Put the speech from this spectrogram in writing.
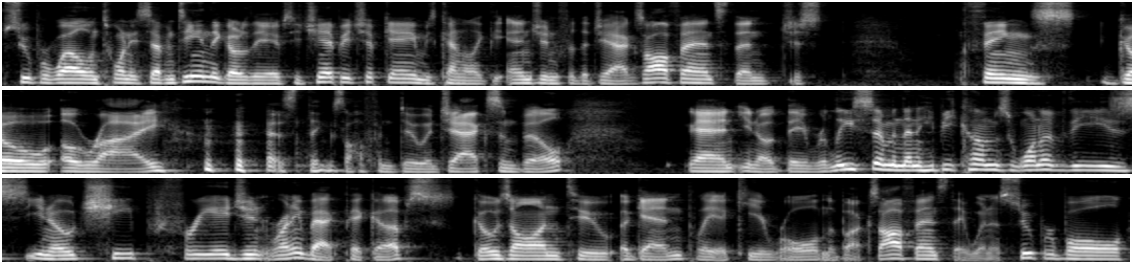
super well in 2017. They go to the AFC Championship game. He's kind of like the engine for the Jags offense. Then just things go awry, as things often do in Jacksonville. And, you know, they release him, and then he becomes one of these, you know, cheap free agent running back pickups. Goes on to, again, play a key role in the Bucks offense. They win a Super Bowl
